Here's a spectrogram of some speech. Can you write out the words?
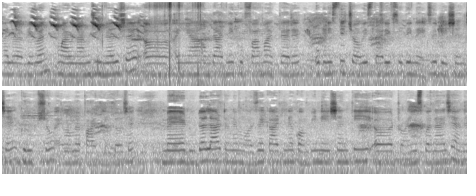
હેલો એવરીવન મારું નામ જીનલ છે. અહીંયા અમદાવાદની ગુફામાં અત્યારે ઓગણીસથી ચોવીસ તારીખ સુધીની એક્ઝિબિશન છે ગ્રુપ શો એમાં મેં પાર્ટ લીધો છે. મેં ડૂડલ આર્ટ અને મોઝેક આર્ટને કોમ્બિનેશનથી ડ્રોઈંગ્સ બનાવ્યા છે અને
